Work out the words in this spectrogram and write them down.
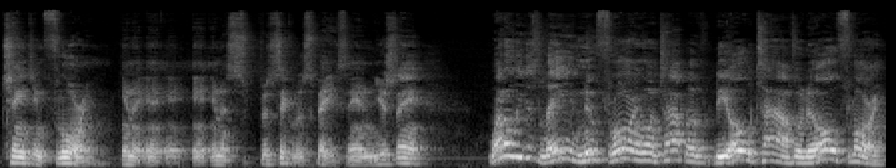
changing flooring in a in, in, in a particular space, and you're saying, why don't we just lay new flooring on top of the old tiles or the old flooring?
